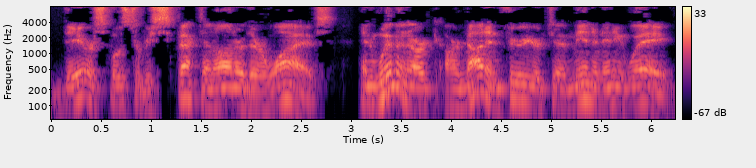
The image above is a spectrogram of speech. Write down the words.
they are supposed to respect and honor their wives. And women are, are not inferior to men in any way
